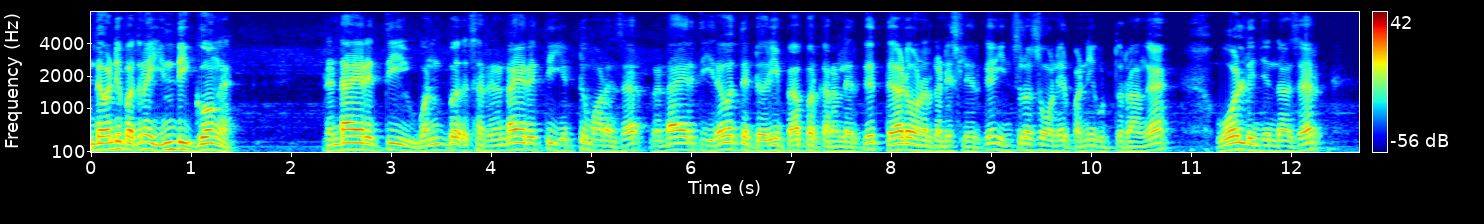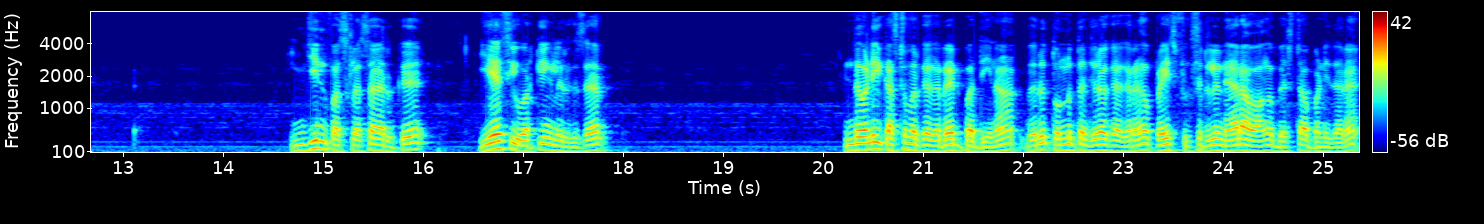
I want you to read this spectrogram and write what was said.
இந்த வண்டி பார்த்தீங்கன்னா இண்டிகோங்க ரெண்டாயிரத்தி ஒன்பது சார் ரெண்டாயிரத்தி எட்டு மாடல் சார் ரெண்டாயிரத்தி இருபத்தெட்டு வரையும் பேப்பர் கரண்டில் இருக்குது தேர்ட் ஓனர் கண்டிஷனில் இருக்குது இன்சூரன்ஸும் ஒன் இயர் பண்ணி கொடுத்துட்றாங்க. ஓல்டு இன்ஜின் தான் சார் இன்ஜின் ஃபஸ்ட் கிளாஸாக இருக்குது ஏசி ஒர்க்கிங்கில் இருக்குது சார் இந்த வண்டி கஸ்டமர் கேட்குற ரேட் பார்த்தீங்கன்னா வெறும் தொண்ணூத்தஞ்சு ரூபா கேட்குறாங்க. ப்ரைஸ் ஃபிக்ஸ்டில் நேராக வாங்க பெஸ்ட்டாக பண்ணி தரேன்.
